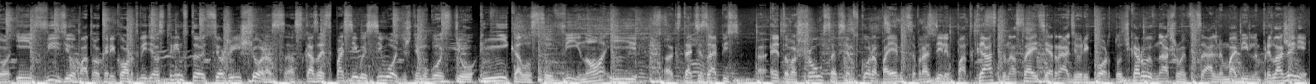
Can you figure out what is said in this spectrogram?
Радио и видео потока Рекорд Видеострим стоит все же еще раз сказать спасибо сегодняшнему гостю Николасу Вино. И, э, кстати, запись э, этого шоу совсем скоро появится в разделе подкасты на сайте radiorecord.ru и в нашем официальном мобильном приложении.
